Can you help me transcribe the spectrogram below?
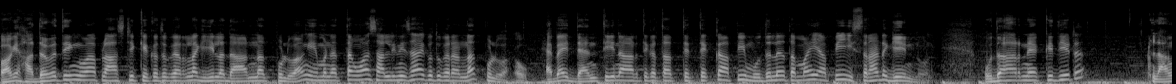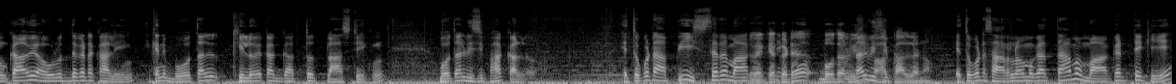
වගේ හදවතින්වා ප්ලාස්ටික් එකතු කරලා ගිහිල දාන්නත් පුළුවන් එම නැත්තවා සල්ලි නිසා එකතු කරන්නත් පුළුව හැබැයි දැන්තින ආර්ථික තත්ත් එක්ක අපි මුදල තමයි අපි ඉස්රට ගේන්න ඕන. උදාහරණයක් විදියට ලංකාවේ අවුරුද්ධකට කලින් එකන බෝතල් කිලෝ එකක් ගත්තොත් ප්ලාස්ටික් බෝතල් විසිපා කල්ලවා. එතකොට අපි ඉස්සර මාකකට බෝතල් විසි කල්ලනවා. එතකොට සරලෝම ගත්තාම මාකට් එකේ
